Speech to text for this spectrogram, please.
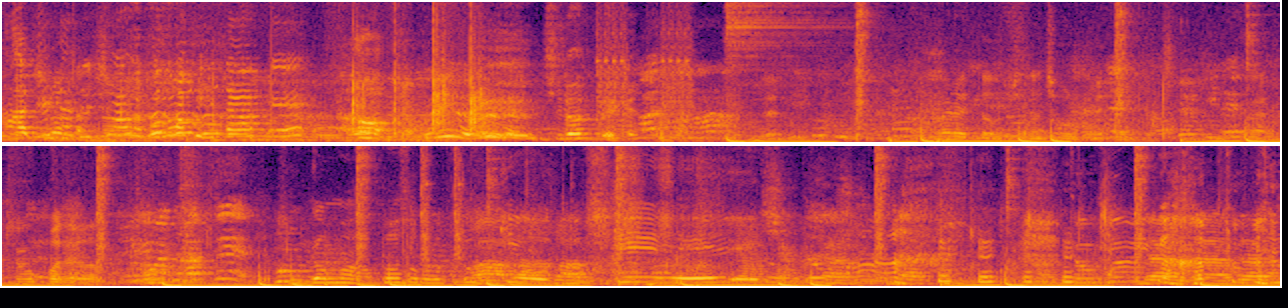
아직까지 취하고 고등학교 이따 갈게. 이것만 아파서 어떡해 어떡해 동경이가 아프면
